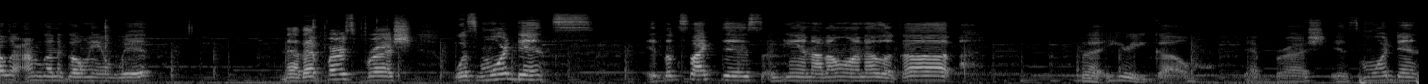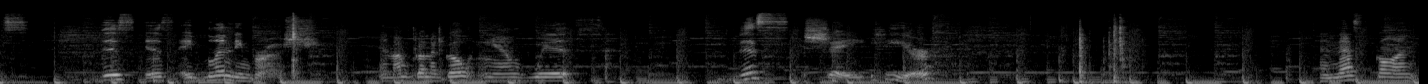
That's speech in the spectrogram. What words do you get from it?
color I'm gonna go in with, now that first brush was more dense. It looks like this. Again, I don't wanna look up, but here you go. That brush is more dense. This is a blending brush. And I'm gonna go in with this shade here. And that's going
